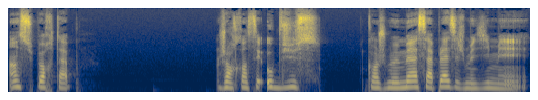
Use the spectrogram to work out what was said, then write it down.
insupportable. Genre quand c'est obvious, quand je me mets à sa place et je me dis mais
